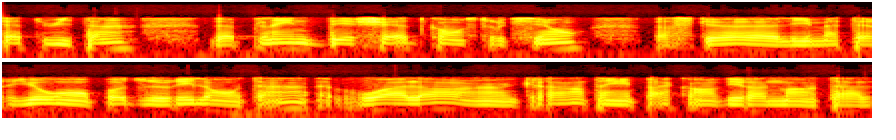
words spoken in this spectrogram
7-8 ans de plein de déchets de construction parce que les matériaux n'ont pas duré longtemps, voilà un grand impact environnemental.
